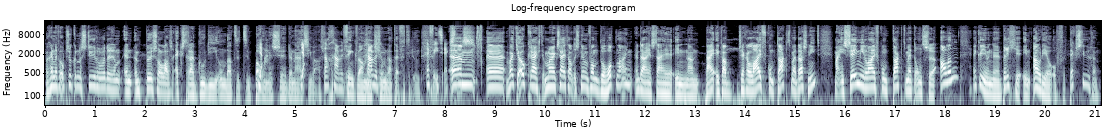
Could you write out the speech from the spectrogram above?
We gaan even opzoeken en dan sturen we er een, een, een puzzel als extra goodie, omdat het een bonus eh, donatie was. Dat gaan we doen. Vind ik wel Gaan netjes om dat even te doen. Even iets extra's. Ehm, eh, wat je ook krijgt, maar ik zei het al, is het nummer van de hotline. En daarin sta je in, nou, bij, ik wou zeggen live contact, maar dat is niet. Maar in semi-live contact met ons allen. En kun je een eh, berichtje in audio of tekst sturen.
